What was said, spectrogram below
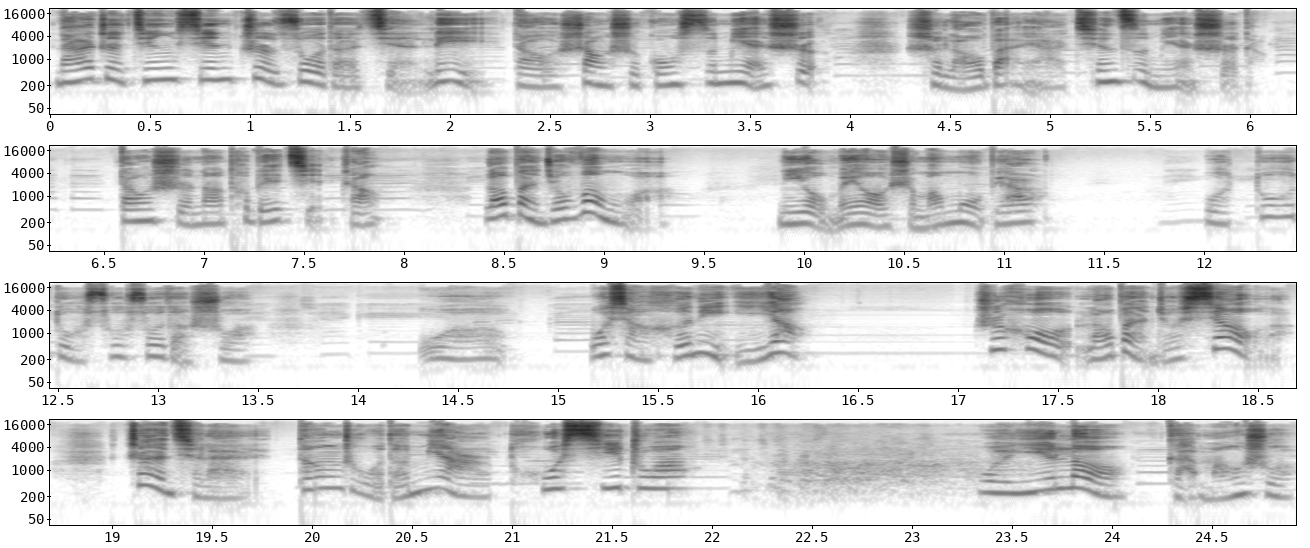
拿着精心制作的简历到上市公司面试，是老板呀亲自面试的。当时呢特别紧张，老板就问我：“你有没有什么目标？”我哆哆嗦嗦地说：“我我想和你一样。”之后老板就笑了，站起来当着我的面儿脱西装。我一愣，赶忙说：“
